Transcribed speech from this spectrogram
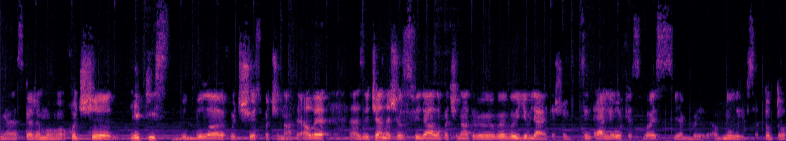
е, скажімо, хоч е, якісь бу- було хоч щось починати, але е, звичайно, що з філіала починати, ви, ви, ви уявляєте, що центральний офіс весь якби обнулився. Тобто,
